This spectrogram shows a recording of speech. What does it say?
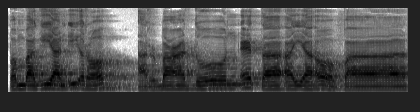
Pembagian Irob arbaatun eta aya opat.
